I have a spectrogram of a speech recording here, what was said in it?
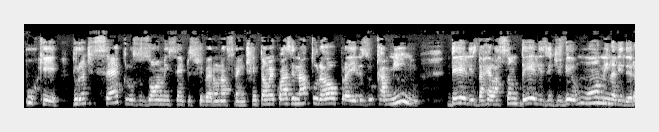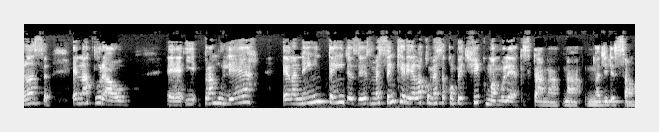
Porque durante séculos os homens sempre estiveram na frente. Então é quase natural para eles o caminho deles, da relação deles e de ver um homem na liderança é natural. É, e para a mulher ela nem entende às vezes, mas sem querer ela começa a competir com uma mulher que está na, na, na direção.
